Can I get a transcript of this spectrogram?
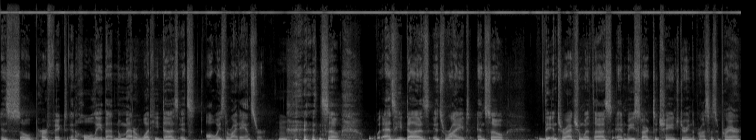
is so perfect and holy that no matter what He does, it's always the right answer. and so, as He does, it's right. And so, the interaction with us, and we start to change during the process of prayer.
